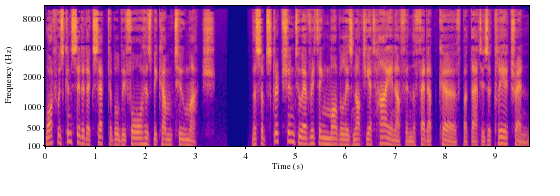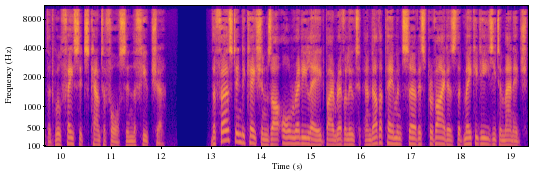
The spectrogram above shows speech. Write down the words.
What was considered acceptable before has become too much. The subscription to everything model is not yet high enough in the fed-up curve but that is a clear trend that will face its counterforce in the future. The first indications are already laid by Revolut and other payment service providers that make it easy to manage,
